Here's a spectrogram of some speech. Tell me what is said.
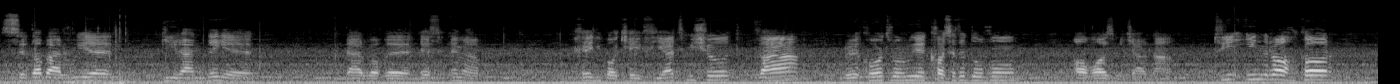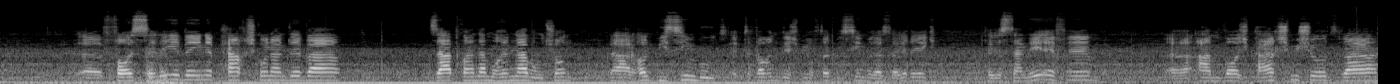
صدا بر روی گیرنده در واقع FM هم خیلی با کیفیت می شد و رکورد رو روی کاست دوم آغاز می کردم توی این راهکار فاصله بین پخش کننده و ضبط کننده مهم نبود چون به هر حال بیسیم بود. اتفاقی که داشت میافتاد بیسیم بود. از طریق یک فرستنده FM امواج پخش می‌شد و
